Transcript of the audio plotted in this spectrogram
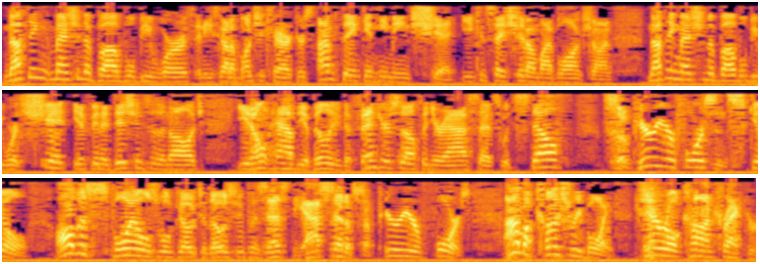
Nothing mentioned above will be worth, and he's got a bunch of characters. I'm thinking he means shit. You can say shit on my blog, Sean. Nothing mentioned above will be worth shit if, in addition to the knowledge, you don't have the ability to defend yourself and your assets with stealth, superior force, and skill. All the spoils will go to those who possess the asset of superior force. I'm a country boy, general contractor,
